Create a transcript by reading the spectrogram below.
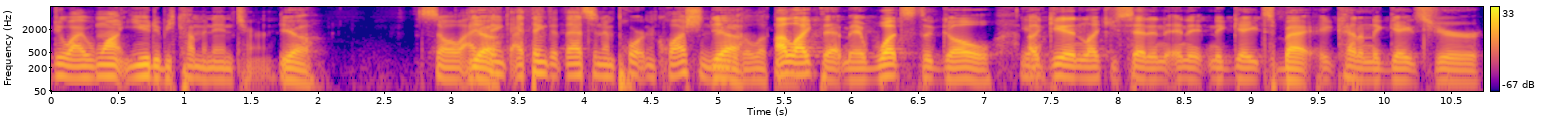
do I want you to become an intern? Yeah. So I Yeah. think I think that that's an important question Yeah, need to look I like that, man. What's the goal? Yeah. Again, like you said, and, and it negates back. It kind of negates your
